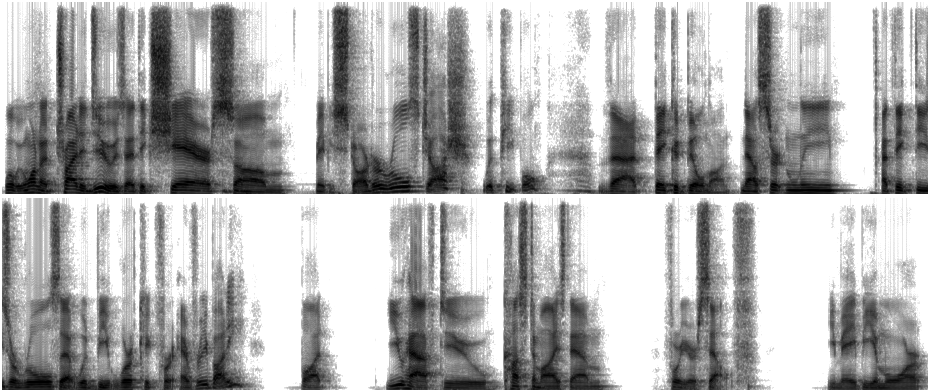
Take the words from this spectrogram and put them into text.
what we want to try to do is, I think, share some maybe starter rules, Josh, with people that they could build on. Now, certainly, I think these are rules that would be working for everybody, but you have to customize them for yourself. You may be a more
